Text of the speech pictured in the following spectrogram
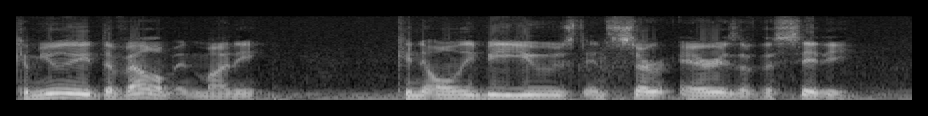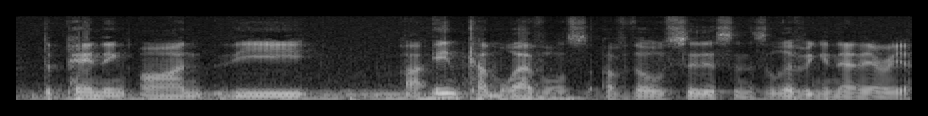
Community development money can only be used in certain areas of the city, depending on the uh, income levels of those citizens living in that area.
